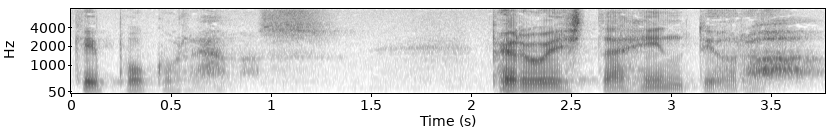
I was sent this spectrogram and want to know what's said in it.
Qué poco oramos. Pero esta gente oró.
